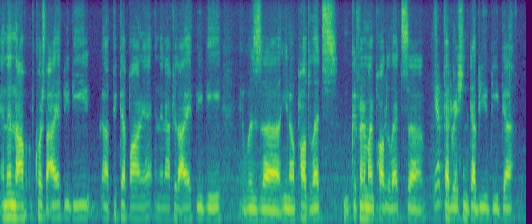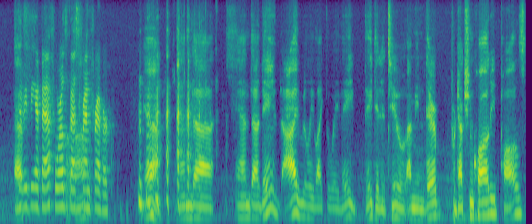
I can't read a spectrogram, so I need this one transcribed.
And then, uh, of course, the IFBB uh, picked up on it. And then after the IFBB, it was, uh, you know, Paul Dillett's, good friend of mine, Paul Dillett's uh, Yep. federation, WBBF. WBFF, world's best Uh-huh. friend forever. yeah. And, uh, and uh, they, I really like the way they, they did it too. I mean, their production quality, Paul's,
